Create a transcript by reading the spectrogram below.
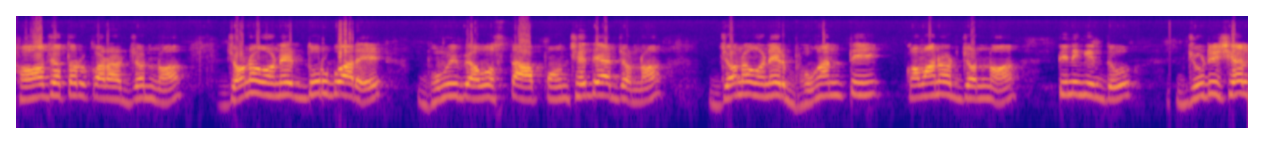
সহজতর করার জন্য জনগণের দুর্বারে ভূমি ব্যবস্থা পৌঁছে দেওয়ার জন্য জনগণের ভোগান্তি কমানোর জন্য তিনি কিন্তু জুডিশিয়াল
